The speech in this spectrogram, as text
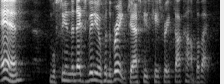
And we'll see you in the next video for the break. JaspysCaseBreaks.com. Bye-bye.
